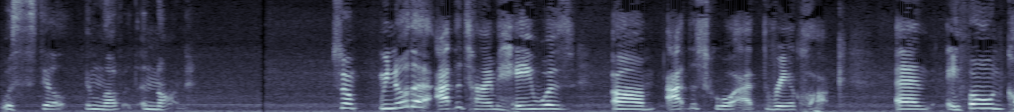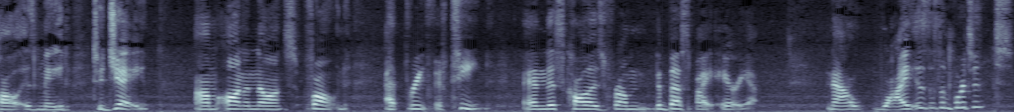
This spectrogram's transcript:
was still in love with Anon. So we know that at the time Hae was um, at the school at three o'clock, and a phone call is made to Jay um, on Anon's phone at three fifteen, and this call is from the Best Buy area. Now, why is this important?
